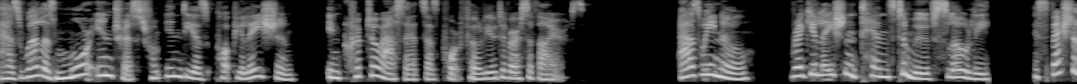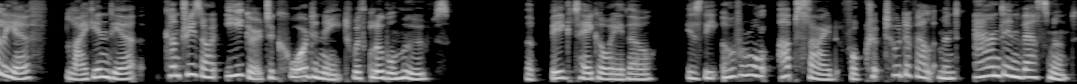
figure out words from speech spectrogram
as well as more interest from India's population in crypto assets as portfolio diversifiers. As we know, regulation tends to move slowly, especially if, like India, countries are eager to coordinate with global moves. The big takeaway, though, is the overall upside for crypto development and investment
